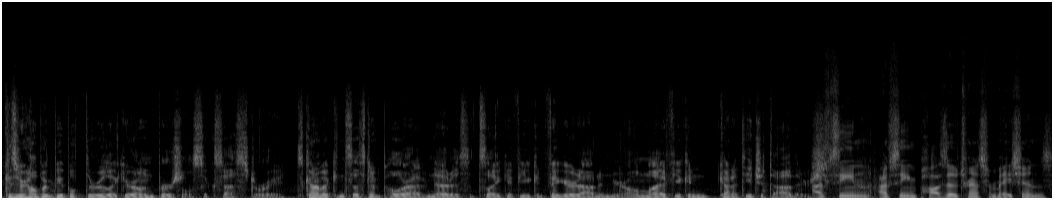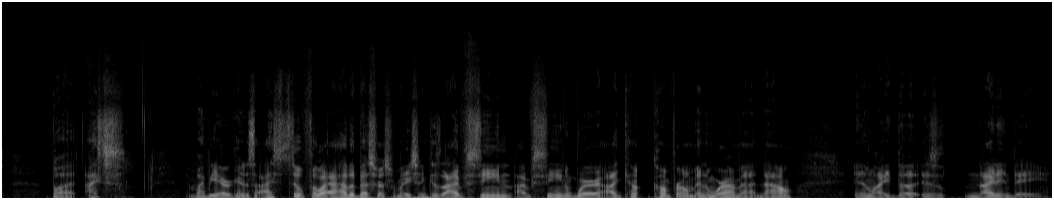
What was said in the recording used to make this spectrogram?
Because you're helping people through like your own personal success story. It's kind of a consistent pillar I've noticed. It's like if you can figure it out in your own life, you can kind of teach it to others. I've seen I've seen positive transformations, but I it might be arrogant. I still feel like I have the best transformation because I've seen I've seen where I come from and where I'm at now, and like the is night and day.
